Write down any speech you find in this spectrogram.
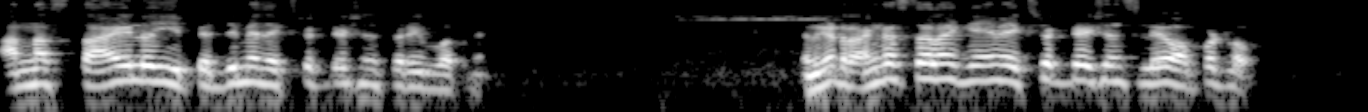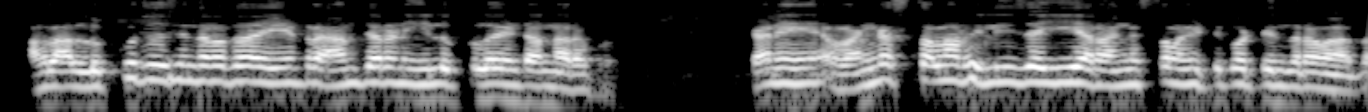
అన్న స్థాయిలో ఈ పెద్ద మీద ఎక్స్పెక్టేషన్స్ పెరిగిపోతున్నాయి. ఎందుకంటే రంగస్థలానికి ఏమి ఎక్స్పెక్టేషన్స్ లేవు అప్పట్లో. అసలు ఆ లుక్ చూసిన తర్వాత ఏంటి రామ్ చరణ్ ఈ లుక్లో ఏంటి అన్నారు అప్పుడు. కానీ రంగస్థలం రిలీజ్ అయ్యి ఆ రంగస్థలం ఇట్టు కొట్టిన తర్వాత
